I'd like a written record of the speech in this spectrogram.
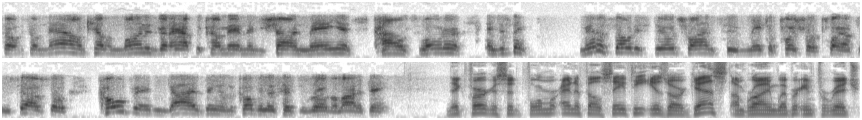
So so now Kellen Mond is going to have to come in, maybe Sean Mannion, Kyle Sloter, and just think Minnesota is still trying to make a push for a playoff themselves. So COVID and guys being on the COVID list has derailed a lot of things. Nick Ferguson, former NFL safety, is our guest. I'm Brian Weber in for Rich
